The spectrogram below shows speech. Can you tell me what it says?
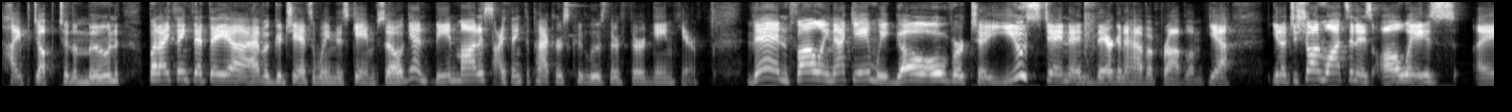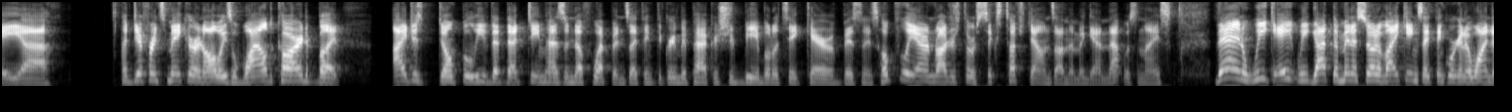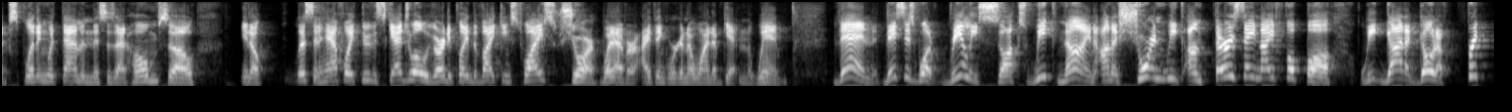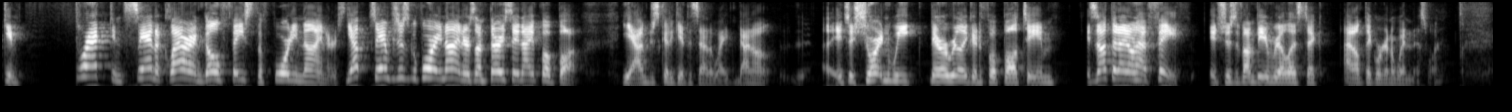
hyped up to the moon, but I think that they uh, have a good chance of winning this game. So again, being modest, I think the Packers could lose their third game here. Then following that game, we go over to Houston, and they're gonna have a problem. Yeah, you know, Deshaun Watson is always a uh, a difference maker and always a wild card, but I just don't believe that that team has enough weapons. I think the Green Bay Packers should be able to take care of business. Hopefully, Aaron Rodgers throws six touchdowns on them again. That was nice. Then, week eight, we got the Minnesota Vikings. I think we're going to wind up splitting with them, and this is at home. So, you know, listen, halfway through the schedule, we've already played the Vikings twice. Sure, whatever. I think we're going to wind up getting the win. Then, this is what really sucks. Week nine, on a shortened week on Thursday Night Football, we got to go to freaking frickin' Santa Clara and go face the 49ers. Yep, San Francisco 49ers on Thursday Night Football. Yeah, I'm just gonna get this out of the way. I don't. It's a shortened week. They're a really good football team. It's not that I don't have faith. It's just if I'm being realistic, I don't think we're gonna win this one.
